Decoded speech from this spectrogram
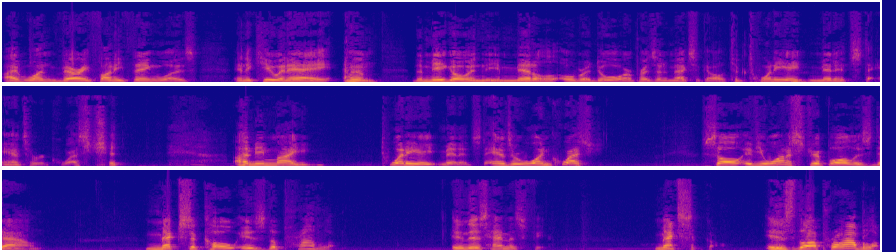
I, one very funny thing was in the Q&A, the amigo in the middle, Obrador, president of Mexico, took 28 minutes to answer a question. I mean, my 28 minutes to answer one question. So if you want to strip all this down, Mexico is the problem in this hemisphere. Mexico is the problem.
